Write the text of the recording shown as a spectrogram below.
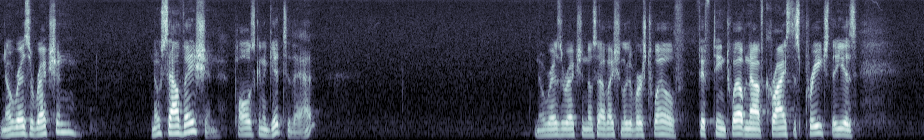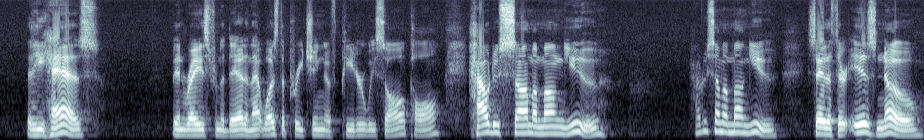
No resurrection, no salvation. Paul's going to get to that. No resurrection, no salvation. Look at verse 12, 15, 12. Now, if Christ is preached that he, is, that he has been raised from the dead, and that was the preaching of Peter we saw, Paul, how do some among you how do some among you say that there is no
